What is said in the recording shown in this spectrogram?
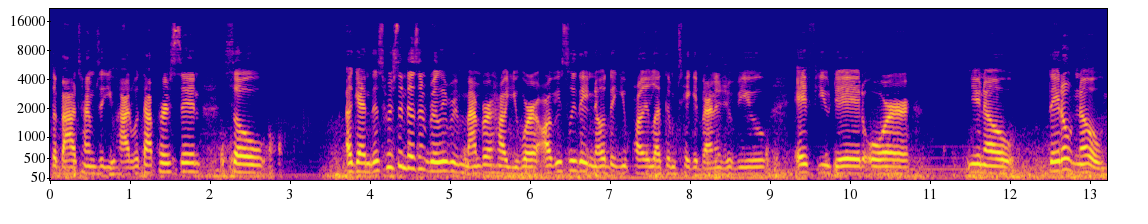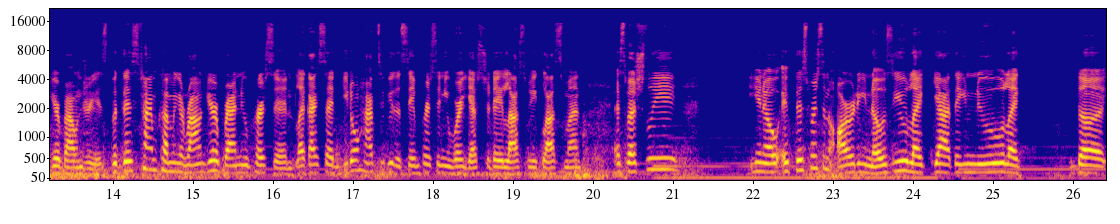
the bad times that you had with that person. So again, this person doesn't really remember how you were. Obviously, they know that you probably let them take advantage of you if you did, or, you know, they don't know your boundaries. But this time coming around, you're a brand new person. Like I said, you don't have to be the same person you were yesterday, last week, last month, especially, you know, if this person already knows you, like, yeah, they knew, like, the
